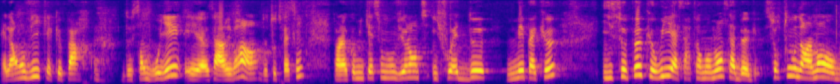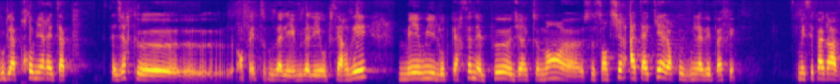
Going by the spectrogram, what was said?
elle a envie quelque part de s'embrouiller, et euh, ça arrivera hein, de toute façon, dans la communication non violente, il faut être deux, mais pas que. Il se peut que oui, à certains moments, ça bug. Surtout normalement au bout de la première étape. C'est-à-dire que, euh, en fait, vous allez, vous allez observer, mais oui, l'autre personne, elle peut directement euh, se sentir attaquée alors que vous ne l'avez pas fait. Mais c'est pas grave.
